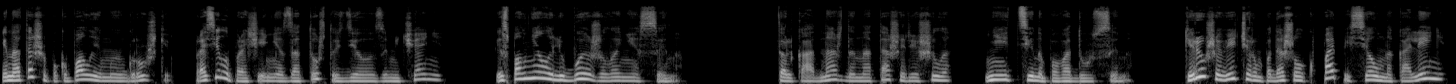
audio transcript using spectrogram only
и Наташа покупала ему игрушки, просила прощения за то, что сделала замечание, исполняла любое желание сына. Только однажды Наташа решила не идти на поводу у сына. Кирюша вечером подошел к папе, сел на колени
